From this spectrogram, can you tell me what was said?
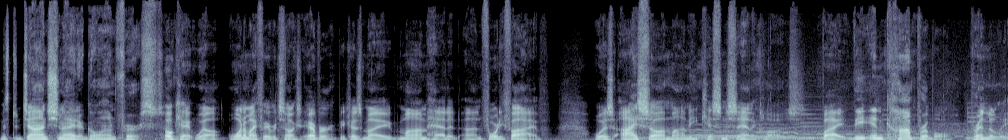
Mr. John Schneider, go on first. Okay. Well, one of my favorite songs ever, because my mom had it on 45, was I Saw Mommy Kissing Santa Claus by the incomparable Brenda Lee.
